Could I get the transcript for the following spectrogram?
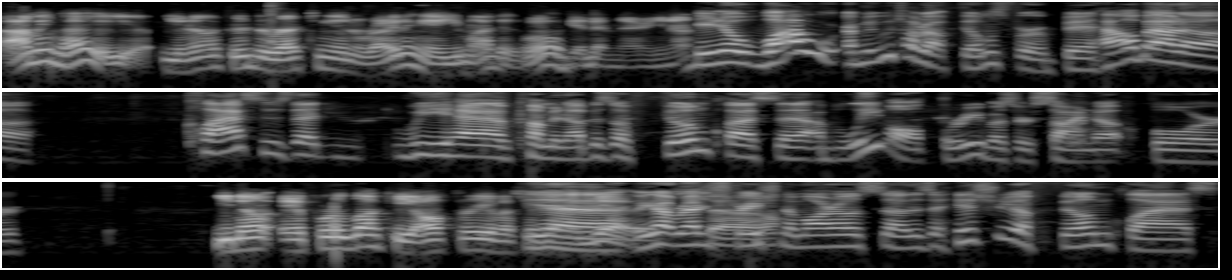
I mean, hey, you, know, if you're directing it and writing it, you might as well get in there. You know. You know, while I mean, we talked about films for a bit. How about uh classes that we have coming up? Is a film class that I believe all three of us are signed up for. You know, if we're lucky, all three of us. Are Yeah, get we got registration so- tomorrow. So there's a history of film class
